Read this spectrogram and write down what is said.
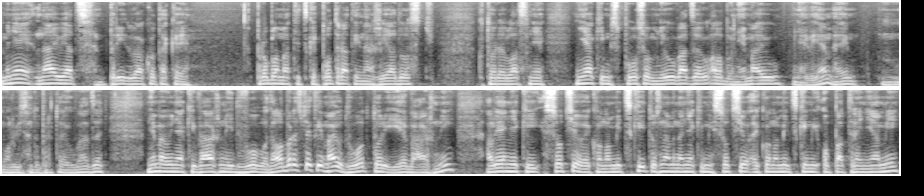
mne najviac prídu ako také problematické potraty na žiadosť, ktoré vlastne nejakým spôsobom neuvádzajú alebo nemajú, neviem, hej, mohli by sme to preto aj uvádzať, nemajú nejaký vážny dôvod. Alebo respektíve majú dôvod, ktorý je vážny, ale aj nejaký socioekonomický, to znamená nejakými socioekonomickými opatreniami,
